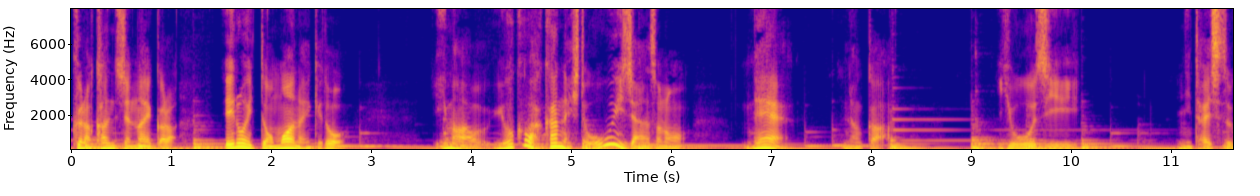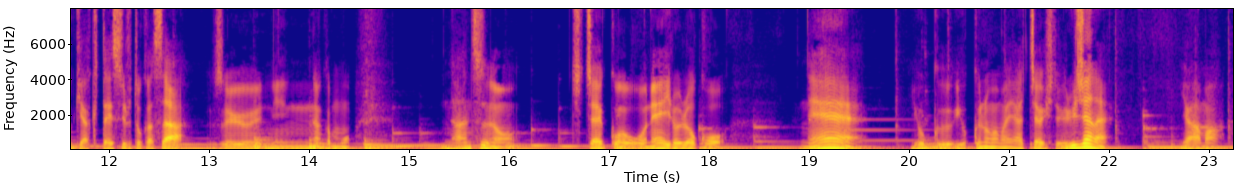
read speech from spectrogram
クな感じじゃないからエロいって思わないけど今よくわかんない人多いじゃん。そのねなんか幼児に対して虐待するとかさそういうになんかもうなんつうのちっちゃい子をねいろいろこうねえ欲欲のままやっちゃう人いるじゃない。いやまあ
